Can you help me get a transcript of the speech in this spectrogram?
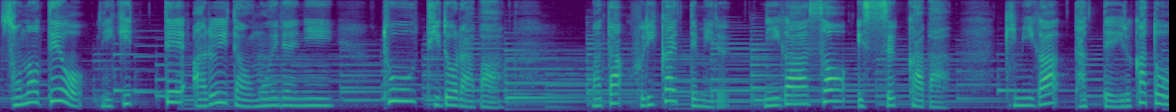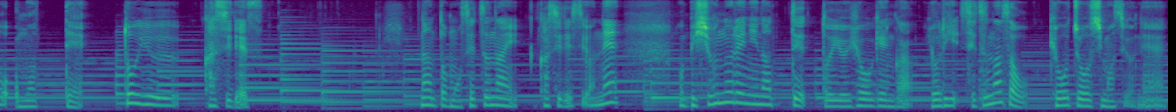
その手を握って歩いた思い出にとティドラバまた振り返ってみるにがそいすかば君が立っているかと思ってという歌詞ですなんとも切ない歌詞ですよねびしょ濡れになってという表現がより切なさを強調しますよね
